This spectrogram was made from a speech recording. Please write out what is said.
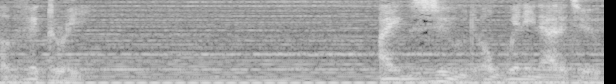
of victory. I exude a winning attitude.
